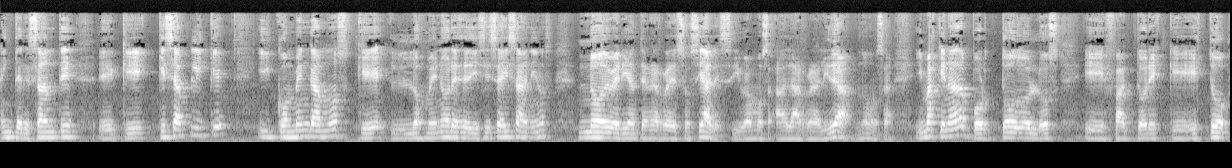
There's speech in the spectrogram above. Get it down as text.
interesante eh, que, que se aplique y convengamos que los menores de 16 años no deberían tener redes sociales si vamos a la realidad, ¿no? O sea, y más que nada por todos los eh, factores que esto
